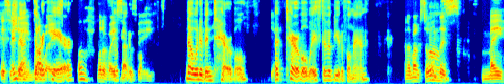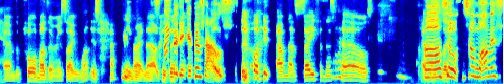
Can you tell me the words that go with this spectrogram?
It's a and shame. that dark what hair. Oh, What a waste that would be. that would have been terrible. Yeah. A terrible waste of a beautiful man. And amongst all Oh. this mayhem, the poor mother is like, "What is happening right now?" Because Happening in this house. I'm not safe in this house. And Uh, like, so so mom is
